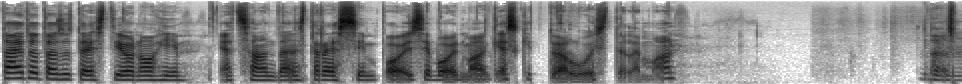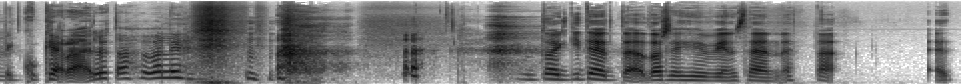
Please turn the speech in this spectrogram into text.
taitotasotesti on ohi, että saan tämän stressin pois ja voin vaan keskittyä luistelemaan. Taas Mm. pikku keräily tähän väliin. Mutta toi kiteyttää tosi hyvin sen, että, että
